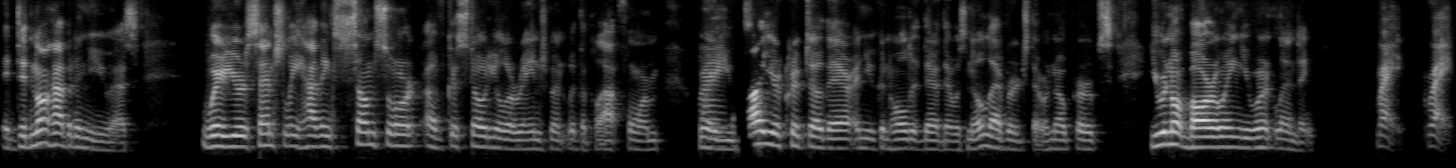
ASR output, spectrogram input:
It did not happen in the US, where you're essentially having some sort of custodial arrangement with the platform where right. you buy your crypto there and you can hold it there. There was no leverage. There were no perps. You were not borrowing. You weren't lending. Right. Right.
